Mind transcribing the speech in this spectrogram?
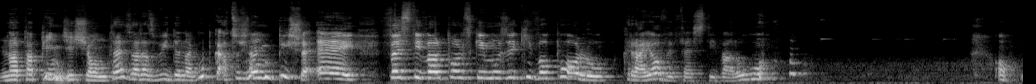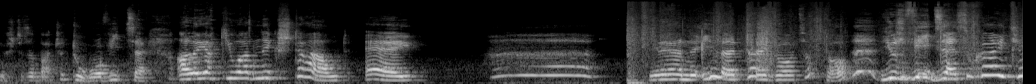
Lata 50. Zaraz wyjdę na głupkę, a coś na nim pisze. Ej, Festiwal Polskiej Muzyki w Opolu. Krajowy festiwal. U. O, jeszcze zobaczę. Tułowice. Ale jaki ładny kształt. Ej. Jeny, ile tego? Co to? Już widzę, słuchajcie.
